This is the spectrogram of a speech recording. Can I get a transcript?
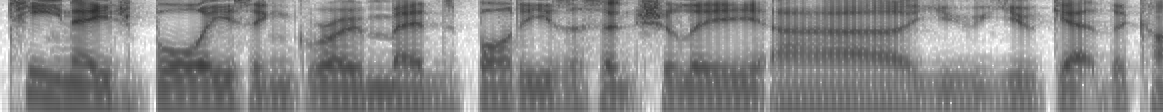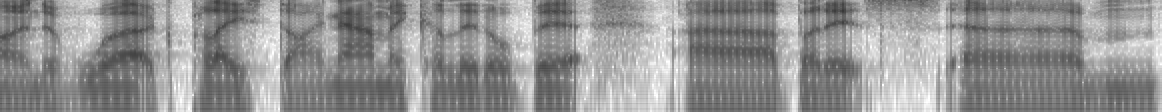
teenage boys in grown men's bodies essentially. Uh, you you get the kind of workplace dynamic a little bit uh, but it's um,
